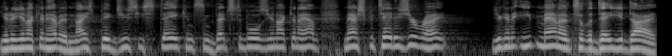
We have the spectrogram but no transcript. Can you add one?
you know, you're not going to have a nice big juicy steak and some vegetables. You're not going to have mashed potatoes. You're right. You're going to eat manna until the day you die.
